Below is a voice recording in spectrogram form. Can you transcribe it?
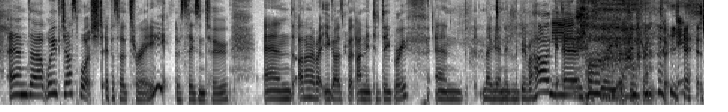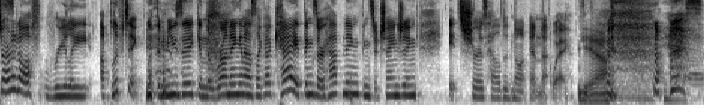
And uh, we've just watched episode three of season two. And I don't know about you guys, but I need to debrief and maybe I need a little bit of a hug and possibly a stiff drink too. It started off really uplifting with the music and the running, and I was like, okay, things are happening, things are changing. It sure as hell did not end that way. Yeah. yes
